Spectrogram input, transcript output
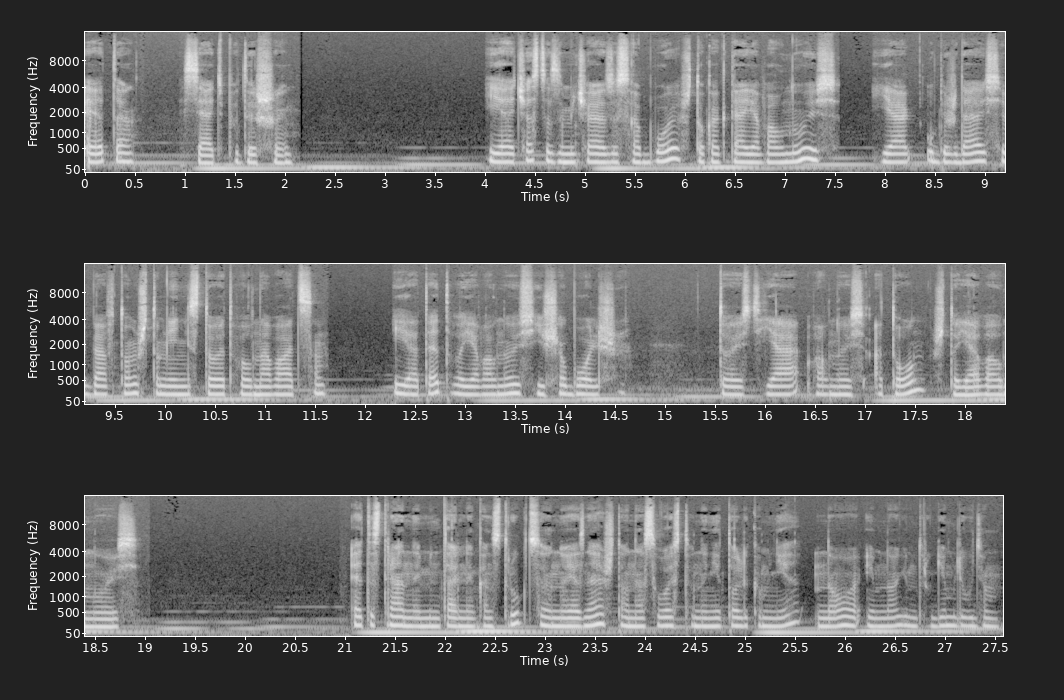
это «Сядь, подыши». Я часто замечаю за собой, что когда я волнуюсь, я убеждаю себя в том, что мне не стоит волноваться. И от этого я волнуюсь еще больше. То есть я волнуюсь о том, что я волнуюсь. Это странная ментальная конструкция, но я знаю, что она свойственна не только мне, но и многим другим людям.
